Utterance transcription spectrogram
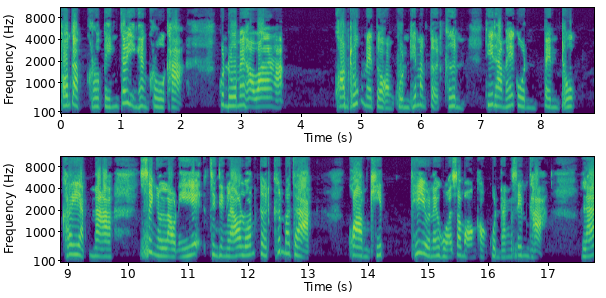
พบกับครูปิงเจ้าหญิงแห่งครูค่ะ คุณรู้ไหมคะว่า ความทุกข์ในตัวของคุณที่มันเกิดขึ้น ที่ทำให้คุณเป็นทุกข์เครียดนะสิ่งเหล่านี้จริงๆแล้วล้วนเกิดขึ้นมาจากความคิดที่อยู่ในหัวสมองของคุณทั้งสิ้นค่ะ และ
